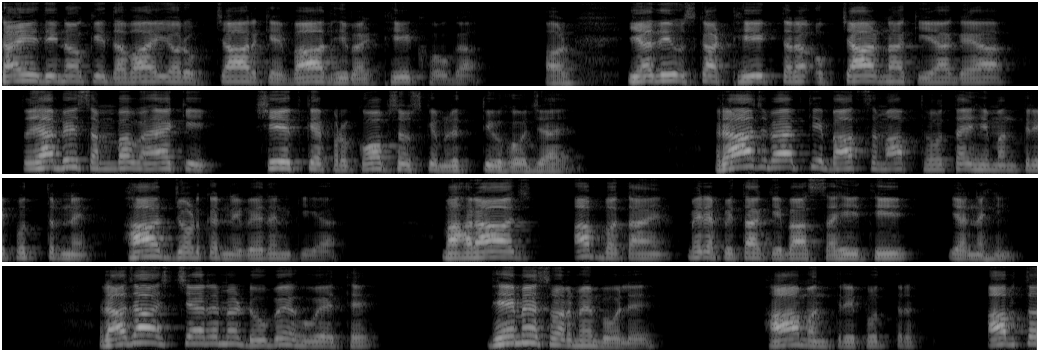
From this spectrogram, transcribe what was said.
कई दिनों की दवाई और उपचार के बाद ही वह ठीक होगा और यदि उसका ठीक तरह उपचार ना किया गया तो यह भी संभव है कि शीत के प्रकोप से उसकी मृत्यु हो जाए। राजवैद की बात समाप्त होते ही मंत्री पुत्र ने हाथ जोड़कर निवेदन किया, महाराज, अब बताएँ, मेरे पिता की बात सही थी या नहीं? राजा आश्चर्य में डूबे हुए थे। धीमे स्वर में बोले हाँ मंत्री पुत्र, अब तो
